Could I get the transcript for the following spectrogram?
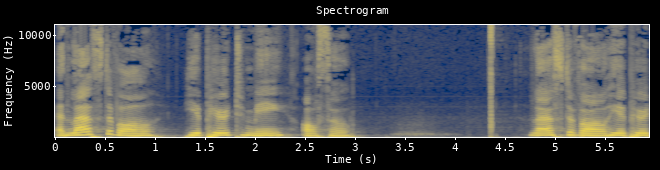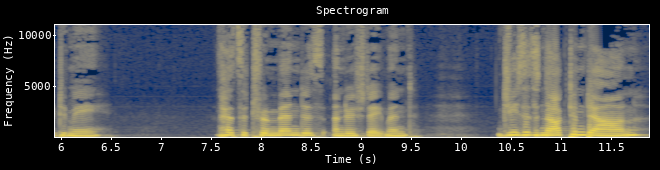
and last of all, he appeared to me also. Last of all, he appeared to me. That's a tremendous understatement. Jesus knocked him down,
